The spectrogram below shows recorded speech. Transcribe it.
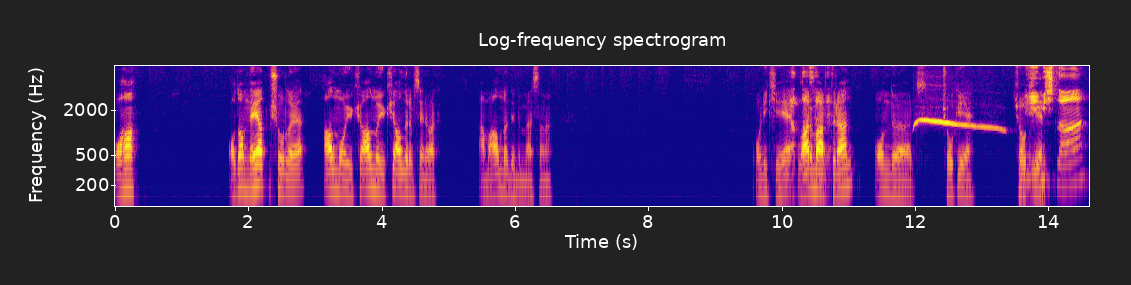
Oha. Adam ne yatmış orada ya? Alma o yükü, alma yükü alırım seni bak. Ama alma dedim ben sana. 12'ye Yat lan var mı arttıran? 14. Çok iyi. Çok iyi. Neymiş lan?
